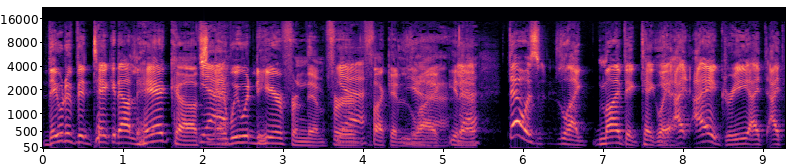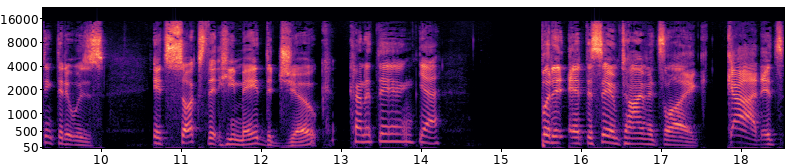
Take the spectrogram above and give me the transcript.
they would have been taken out in handcuffs Yeah. and we wouldn't hear from them for Yeah. fucking Yeah. like, you know. Yeah. That was like my big takeaway. I, I agree. I, I think that it was, it sucks that he made the joke kind of thing, Yeah. but it, at the same time, it's like, God, it's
